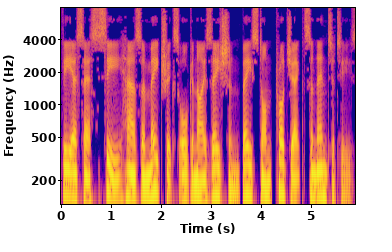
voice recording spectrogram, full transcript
VSSC has a matrix organization based on projects and entities.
